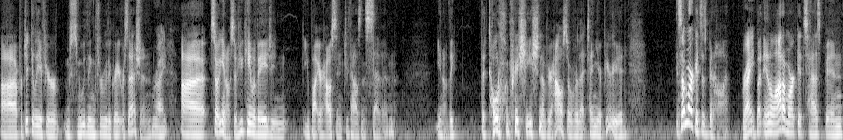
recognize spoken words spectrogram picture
uh, particularly if you're smoothing through the Great Recession. Right. Uh, so you know, so if you came of age and you bought your house in 2007, you know the the total appreciation of your house over that 10 year period, in some markets has been hot, Right. But in a lot of markets has been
